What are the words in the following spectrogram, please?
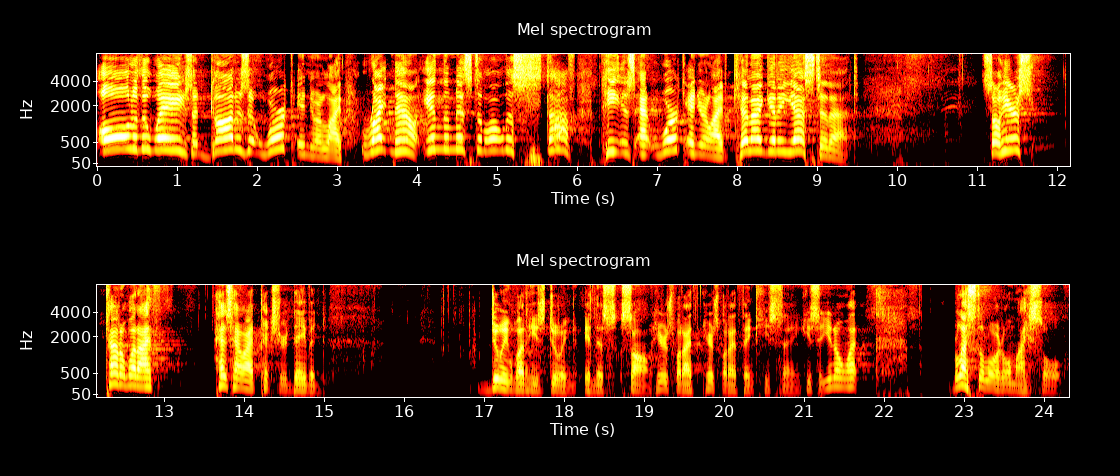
all of the ways that God is at work in your life. Right now, in the midst of all this stuff, He is at work in your life. Can I get a yes to that? So here's kind of what I, here's how I picture David doing what he's doing in this psalm. Here's what I, here's what I think he's saying. He said, You know what? Bless the Lord, O my soul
